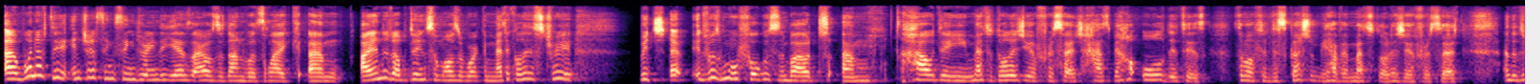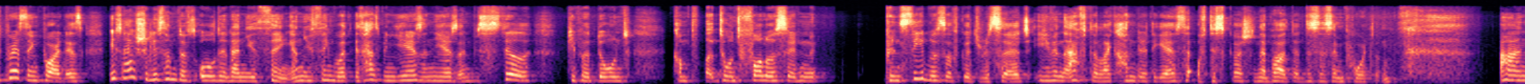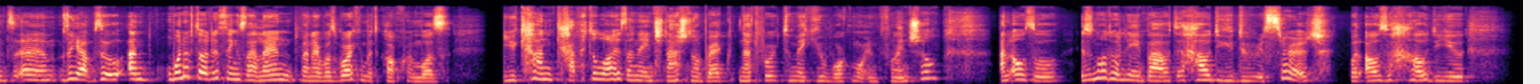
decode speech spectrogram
Uh, one of the interesting things during the years I was done was like, um, I ended up doing some other work in medical history, which uh, it was more focused about um, how the methodology of research has been, how old it is, some of the discussion we have in methodology of research. And the depressing part is it's actually sometimes older than you think. And you think, well, it has been years and years, and still people don't, don't follow certain principles of good research, even after like 100 years of discussion about that this is important. And um, so, yeah, so, and one of the other things I learned when I was working with Cochrane was you can capitalize on an international network to make your work more influential. And also, it's not only about how do you do research, but also how do you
